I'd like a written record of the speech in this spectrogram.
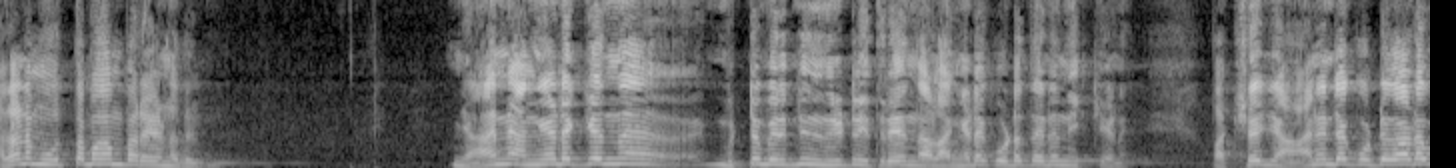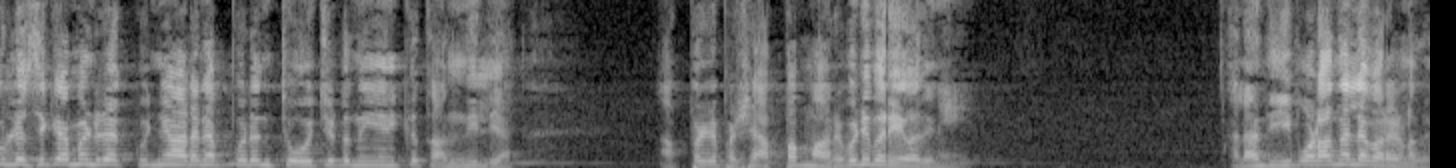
അതാണ് മൂത്തമുഖം പറയണത്. ഞാൻ അങ്ങേടക്കെന്ന് വിട്ടും വിരുന്ന് നിന്നിട്ട് ഇത്രയും നാൾ അങ്ങയുടെ കൂടെ തന്നെ നിൽക്കുകയാണ് പക്ഷേ ഞാൻ എന്റെ കൂട്ടുകാരെ ഉല്ലസിക്കാൻ വേണ്ടി ഒരു കുഞ്ഞാടനെ പോലും ചോദിച്ചിട്ട് നീ എനിക്ക് തന്നില്ല. അപ്പോഴേ പക്ഷേ അപ്പം മറുപടി പറയുമോ അതിനെ. അല്ലാതെ നീ പോടാന്നല്ല പറയണത്.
